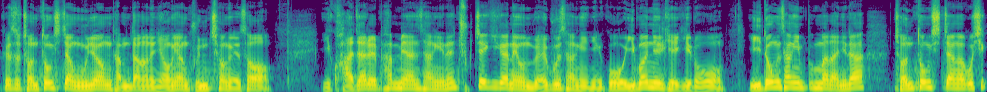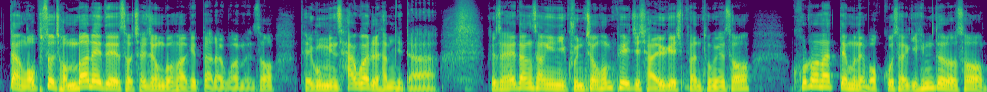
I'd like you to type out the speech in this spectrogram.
그래서 전통시장 운영 담당하는 영양군청에서 이 과자를 판매한 상인은 축제 기간에 온 외부 상인이고 이번 일 계기로 이동 상인뿐만 아니라 전통 시장하고 식당, 업소 전반에 대해서 재점검하겠다라고 하면서 대국민 사과를 합니다. 그래서 해당 상인이 군청 홈페이지 자유 게시판 통해서 코로나 때문에 먹고 살기 힘들어서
